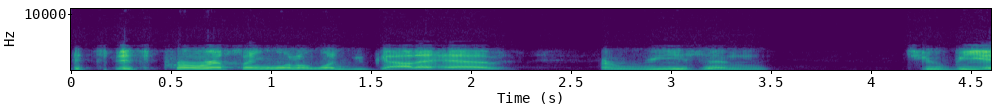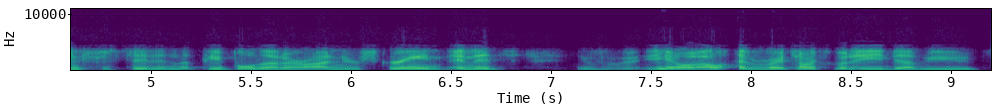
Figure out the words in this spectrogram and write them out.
it's it's pro wrestling 101. You got to have a reason to be interested in the people that are on your screen. And it's, you know, everybody talks about AEW, it's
